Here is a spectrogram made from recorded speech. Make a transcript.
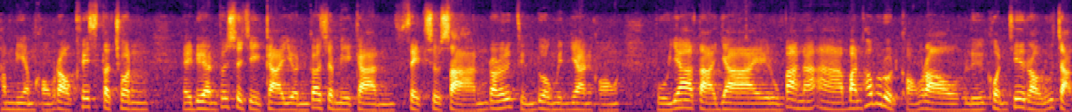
ธรรมเนียมของเราคริสตชน ในเดือนพฤศจิกายนก็จะมีการเสกสุสานระลึกถึงดวงวิญญาณของปู่ย่าตายายลุงป้าน้าอาบรรพบุรุษของเรา หรือคนที่เรารู้จัก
